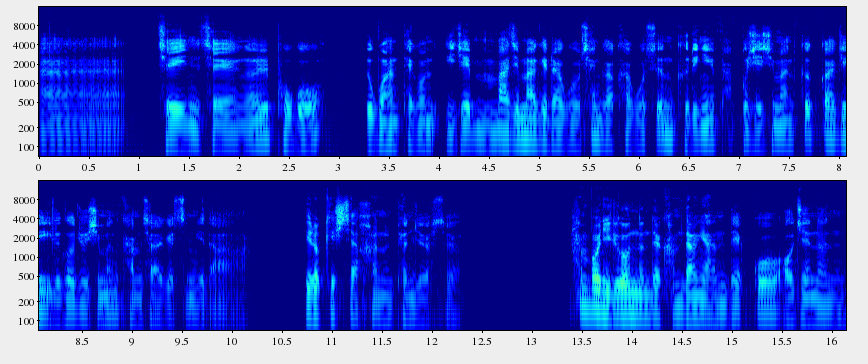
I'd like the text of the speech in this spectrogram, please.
아, 제 인생을 보고 누구한테건 이제 마지막이라고 생각하고 쓴 글이니 바쁘시지만 끝까지 읽어주시면 감사하겠습니다. 이렇게 시작하는 편지였어요. 한 번 읽었는데 감당이 안 됐고 어제는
